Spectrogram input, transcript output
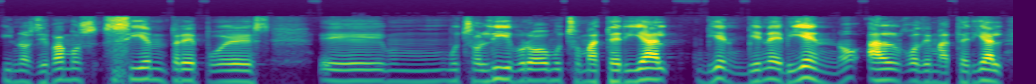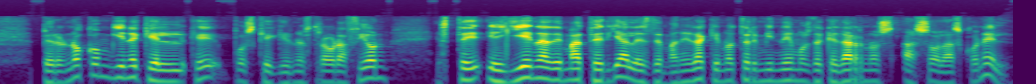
y nos llevamos siempre, pues, eh, mucho libro, mucho material, bien, viene bien, ¿no? Algo de material, pero no conviene que, el, que, pues, que nuestra oración esté llena de materiales, de manera que no terminemos de quedarnos a solas con él.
